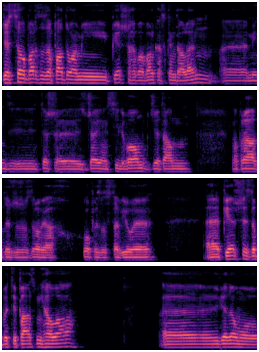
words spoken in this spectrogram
Wiesz co, bardzo zapadła mi pierwsza chyba walka z Kendallem, e, między też e, z Giant Silvą, gdzie tam naprawdę dużo zdrowia chłopy zostawiły. E, pierwszy zdobyty pas Michała. E, wiadomo,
